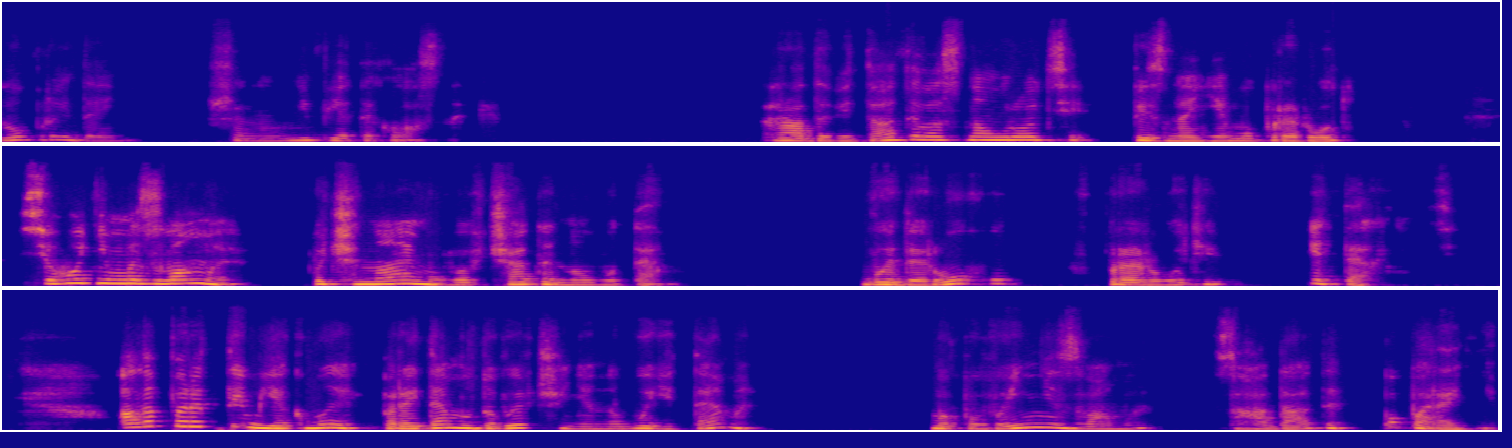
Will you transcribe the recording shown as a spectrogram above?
Добрий день, шановні п'ятикласники. Рада вітати вас на уроці Пізнаємо природу. Сьогодні ми з вами починаємо вивчати нову тему види руху в природі і техніці. Але перед тим, як ми перейдемо до вивчення нової теми, ми повинні з вами згадати попереднє.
